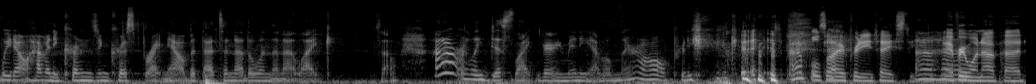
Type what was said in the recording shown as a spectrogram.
we don't have any Crimson Crisp right now, but that's another one that I like. So I don't really dislike very many of them. They're all pretty good. Apples are pretty tasty. Uh-huh. Everyone I've had.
